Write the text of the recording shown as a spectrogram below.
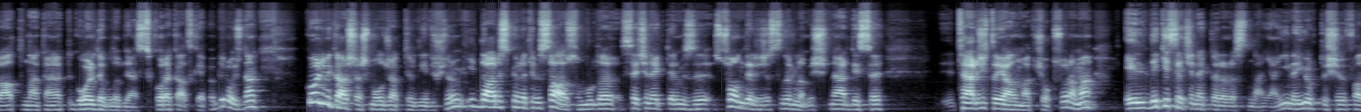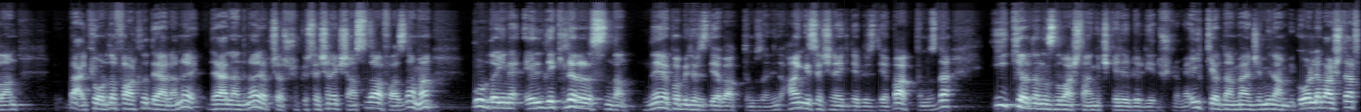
rahatlığından kaynaklı gol de bulabilir. Yani skora katkı yapabilir. O yüzden gol bir karşılaşma olacaktır diye düşünüyorum. İddia risk yönetimi sağ olsun burada seçeneklerimizi son derece sınırlamış. Neredeyse tercih dayı almak çok zor ama eldeki seçenekler arasından yani yine yurt dışı falan belki orada farklı değerlendirme, değerlendirmeler yapacağız. Çünkü seçenek şansı daha fazla ama burada yine eldekiler arasından ne yapabiliriz diye baktığımızda hangi seçeneğe gidebiliriz diye baktığımızda ilk yarıdan hızlı başlangıç gelebilir diye düşünüyorum. Yani ilk yarıdan bence Milan bir golle başlar.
